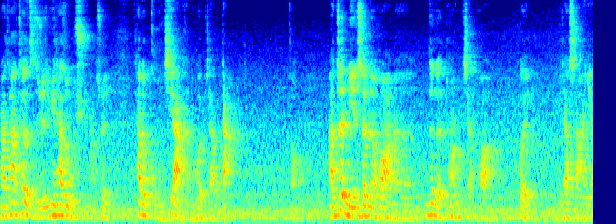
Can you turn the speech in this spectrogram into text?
那它的特质就是因为它是武曲嘛，所以它的骨架可能会比较大，哦，啊，任年生的话呢，那个人通常讲话会比较沙哑。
